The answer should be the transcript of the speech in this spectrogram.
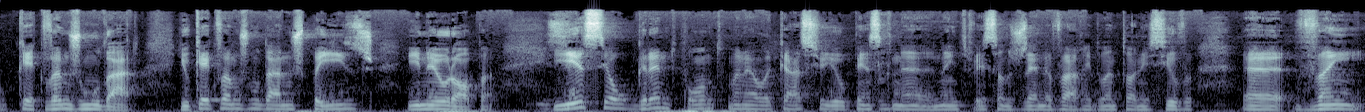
O que é que vamos mudar? E o que é que vamos mudar nos países e na Europa? Isso. E esse é o grande ponto, Manela Cássio, e eu penso que na, na, intervenção do José Navarro e do António Silva uh, vem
